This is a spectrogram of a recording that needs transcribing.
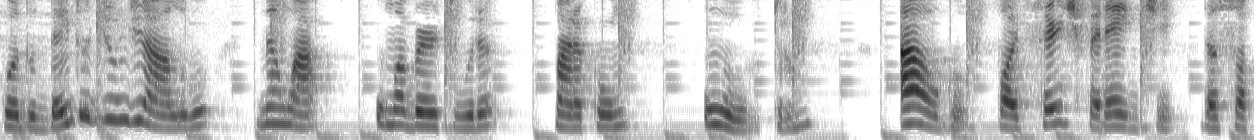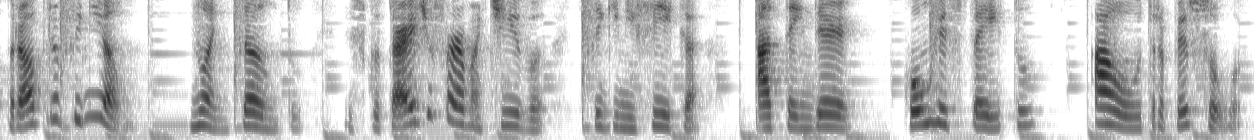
quando dentro de um diálogo não há uma abertura para com o outro. Algo pode ser diferente da sua própria opinião. No entanto, escutar de forma ativa significa atender com respeito a outra pessoa.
